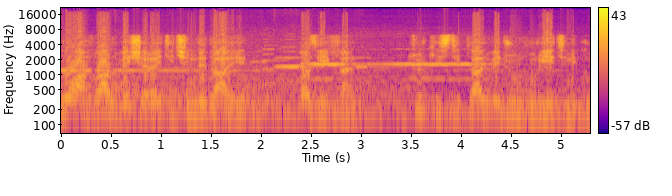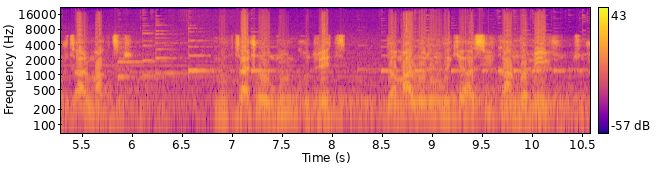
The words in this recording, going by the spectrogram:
bu ahval ve şerait içinde dahi, vazifen, Türk istiklal ve cumhuriyetini kurtarmaktır. Muhtaç olduğun kudret, damarlarındaki asil kanda mevcuttur.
